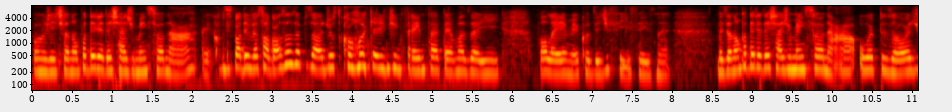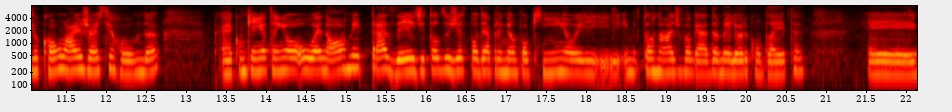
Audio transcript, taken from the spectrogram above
Bom, gente, eu não poderia deixar de mencionar. É, como vocês podem ver, eu só gosto dos episódios com a que a gente enfrenta temas aí polêmicos e difíceis, né? Mas eu não poderia deixar de mencionar o episódio com a Joyce Honda, é, com quem eu tenho o enorme prazer de todos os dias poder aprender um pouquinho e, e me tornar uma advogada melhor e completa. É,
